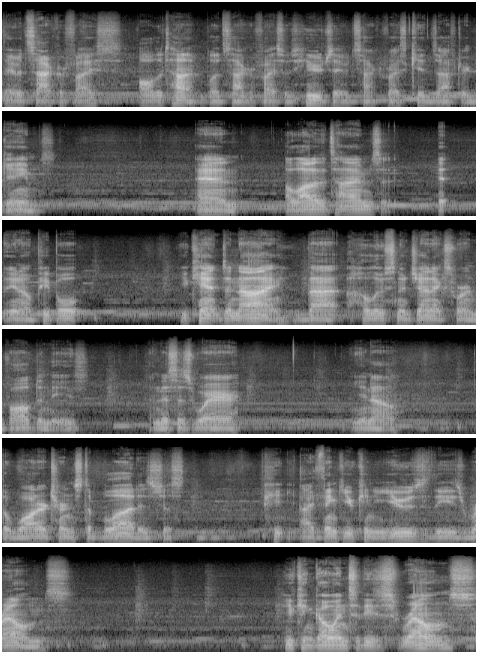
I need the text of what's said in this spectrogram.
they would sacrifice all the time. Blood sacrifice was huge. They would sacrifice kids after games. And a lot of the times it, you know people you can't deny that hallucinogenics were involved in these. And this is where you know the water turns to blood is just, I think you can use these realms you can go into these realms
